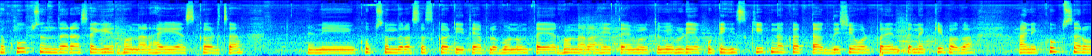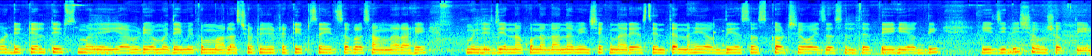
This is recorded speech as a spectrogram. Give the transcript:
तर खूप सुंदर असा घेर होणार आहे या स्कर्टचा आणि खूप सुंदर असं स्कर्ट इथे आपलं बनवून तयार होणार आहे. त्यामुळे तुम्ही व्हिडिओ कुठेही स्किप न करता अगदी शेवटपर्यंत नक्की बघा. आणि खूप सर्व डिटेल टिप्समध्ये या व्हिडिओमध्ये मी तुम्हाला छोटे छोटे टिप्सही सगळं सांगणार आहे. म्हणजे ज्यांना कोणाला नवीन शिकणारे असतील त्यांनाही अगदी असं स्कर्ट शिवायचं असेल तर तेही अगदी इझिली शिवू शकतील.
